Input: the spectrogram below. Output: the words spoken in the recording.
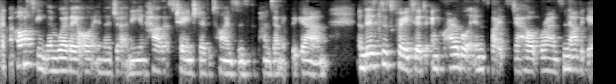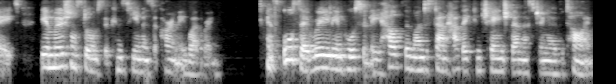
and asking them where they are in their journey and how that's changed over time since the pandemic began. And this has created incredible insights to help brands navigate the emotional storms that consumers are currently weathering. It's also really importantly helped them understand how they can change their messaging over time.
